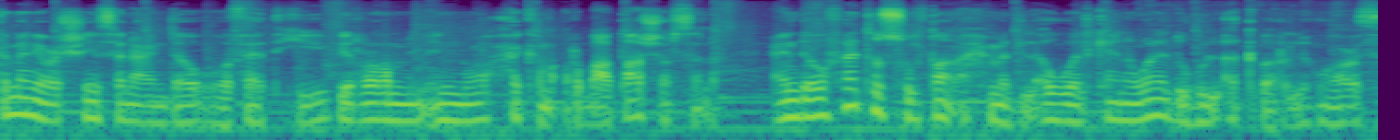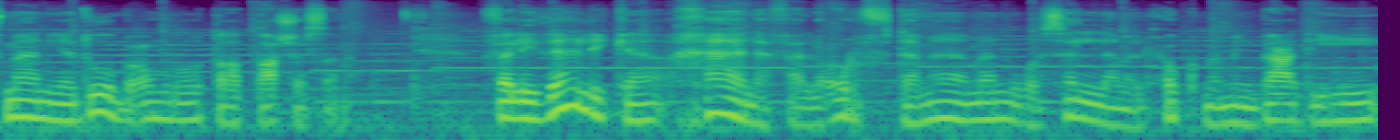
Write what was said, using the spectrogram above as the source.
28 سنة عند وفاته بالرغم من أنه حكم 14 سنة. عند وفاة السلطان أحمد الأول كان ولده الأكبر اللي هو عثمان يدوب عمره 13 سنة. فلذلك خالف العرف تماما وسلم الحكم من بعده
